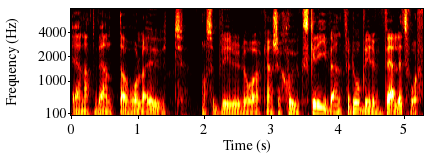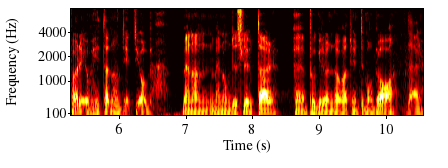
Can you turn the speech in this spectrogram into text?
än att vänta och hålla ut. Och så blir du då kanske sjukskriven för då blir det väldigt svårt för dig att hitta något nytt jobb. Men, men om du slutar eh, på grund av att du inte mår bra där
